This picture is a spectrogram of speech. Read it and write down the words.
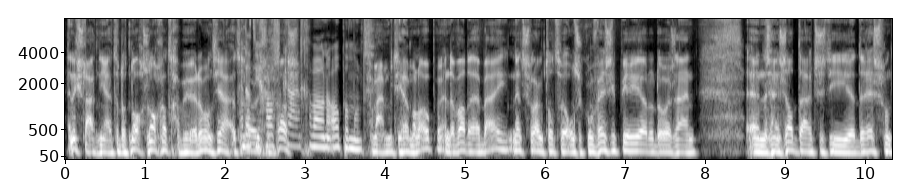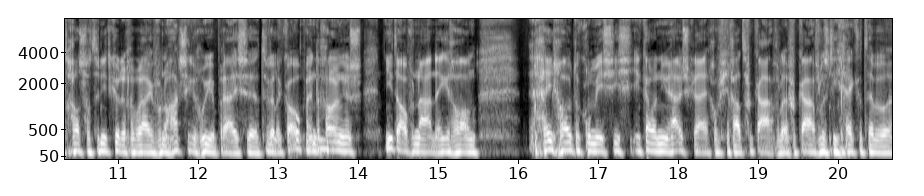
En ik sluit niet uit dat het nog, nog gaat gebeuren. Want ja, het en dat die gaskraan gewoon open moet. Voor mij moet hij helemaal open. En de wadden erbij. Net zolang tot we onze conversieperiode door zijn. En er zijn zat Duitsers die eh, de rest van het gas... wat we niet kunnen gebruiken voor een hartstikke goede prijs eh, te willen kopen. En de Groningers niet over nadenken. Gewoon Geen grote commissies. Je kan een nieuw huis krijgen of je gaat verkavelen. En verkavelen is niet gek, dat hebben we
